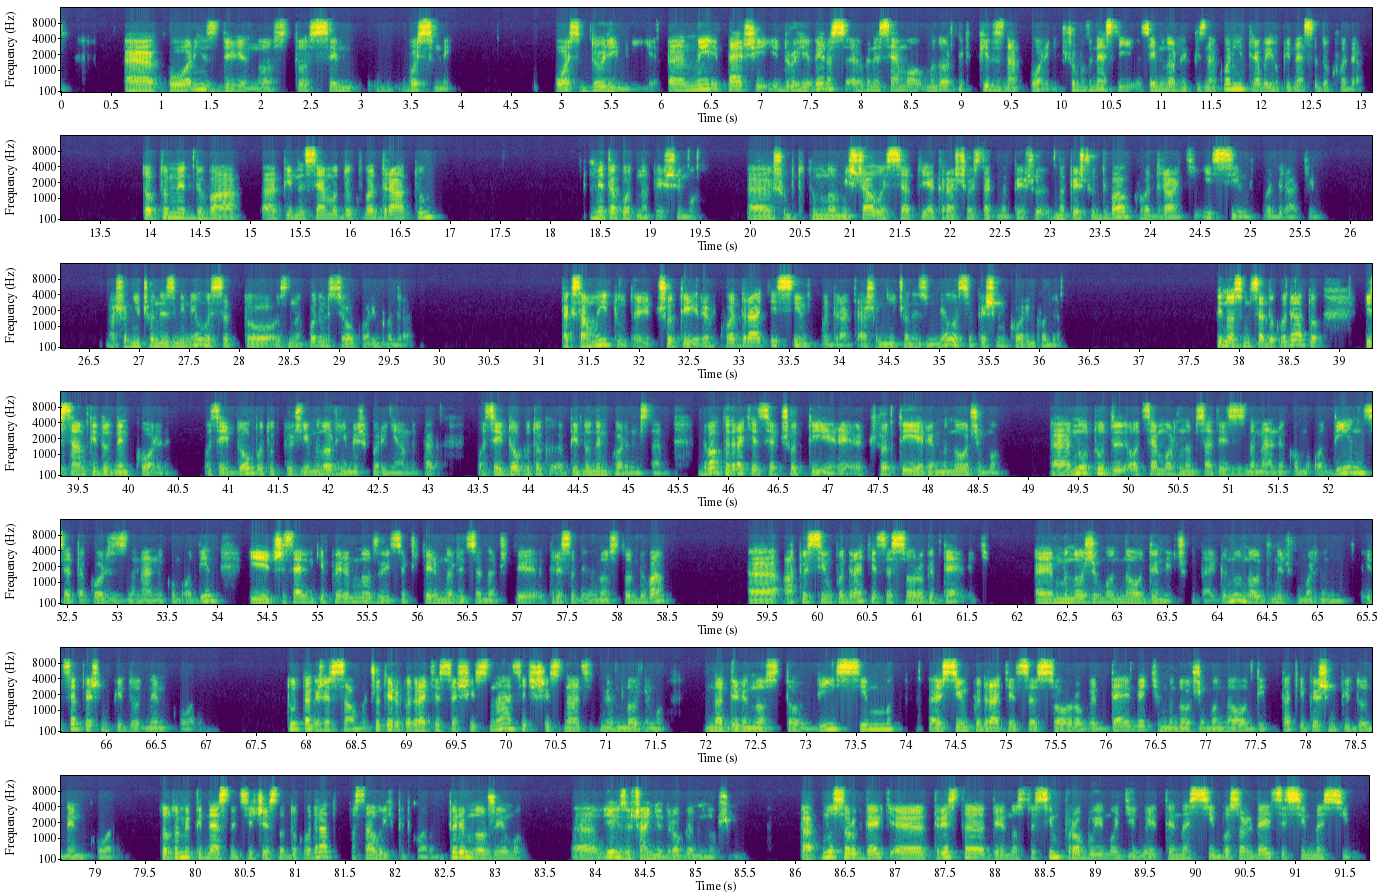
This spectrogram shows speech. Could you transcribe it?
е, корінь з 98. Ось, дорівнює. Ми перший і другий вираз внесемо множник під знак корінь. Щоб внести цей множник під знак корінь, треба його піднести до квадрату. Тобто ми 2 е, піднесемо до квадрату. Ми так от напишемо. Е, Щоб тут воно вміщалося, то я краще ось так напишу. Напишу 2 в квадраті і 7 в квадраті. А щоб нічого не змінилося, то знаходимо з цього корінь квадрату. Так само і тут. 4 в квадраті, 7 в квадраті. А щоб нічого не змінилося, пишемо корінь квадрату. Підносимо це до квадрату і сам під одним коренем. Оцей добуток, тут є множення між коренями, так? Оцей добуток під одним коренем ставимо. 2 в квадраті це 4. 4 множимо. Е, Ну, тут оце можна написати зі знаменником 1, це також зі знаменником 1. І чисельники перемножуються. 4 множиться на 4, 392. Е, А то 7 в квадраті це 49. е, множимо на одиничку. Так, ну, на одиничку можна. І це пишемо під одним коренем. Тут так же само. 4 в квадраті це 16, 16 ми множимо на 98, е, 7 в квадраті це 49, множимо на 1. Так, і пишемо під одним коренем. Тобто ми піднесли ці числа до квадрату, поставили їх під коренем. Перемножуємо, е, як звичайні дроби множимо. Так, ну 49, е, 397 пробуємо ділити на 7, бо 49 це 7 на 7.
